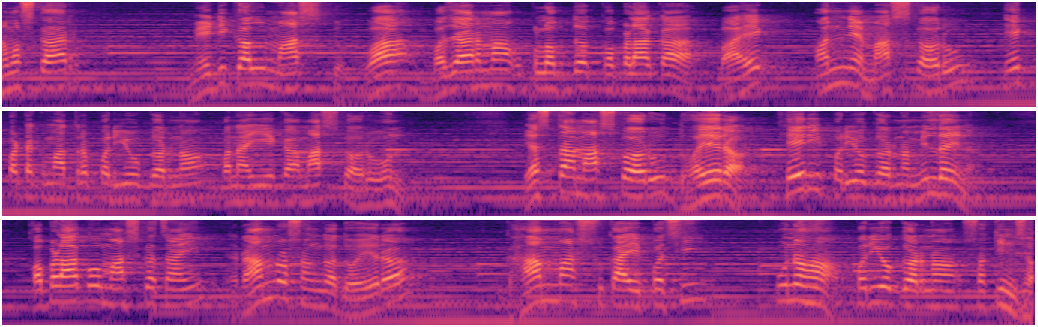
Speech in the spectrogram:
नमस्कार। Medical mask वा बजारमा उपलब्ध कपडाका बाहेक अन्य मास्कहरू एकपटक मात्र प्रयोग गर्न बनाइएका मास्कहरू हुन्। यस्ता मास्कहरू धोएर फेरि प्रयोग गर्न मिल्दैन। कपडाको मास्क चाहिँ राम्रोसँग धोएर घाममा सुकाएपछि पुनः प्रयोग गर्न सकिन्छ।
